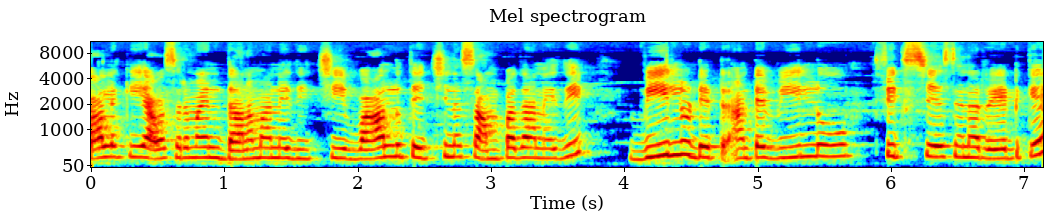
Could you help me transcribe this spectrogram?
వాళ్ళకి అవసరమైన ధనం అనేది ఇచ్చి వాళ్ళు తెచ్చిన సంపద అనేది వీళ్ళు డిట అంటే వీళ్ళు ఫిక్స్ చేసిన రేటుకే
